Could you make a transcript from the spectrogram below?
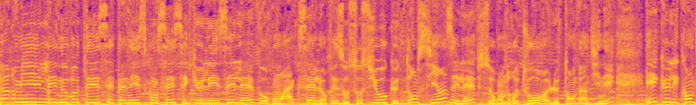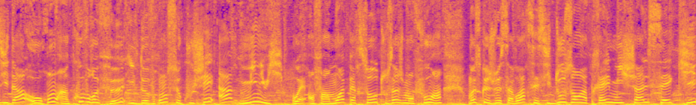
Parmi les nouveautés cette année, ce qu'on sait, c'est que les élèves auront accès à leurs réseaux sociaux, que d'anciens élèves seront de retour le temps d'un dîner et que les candidats auront un couvre-feu. Ils devront se coucher à minuit. Ouais, enfin moi perso, tout ça je m'en fous. hein. Moi ce que je veux savoir, c'est si 12 ans après, Michel sait qui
